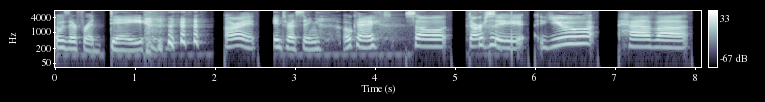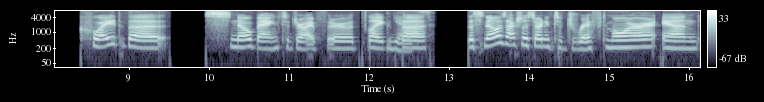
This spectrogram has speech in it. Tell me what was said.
I was there for a day. All right. Interesting. Okay. So, Darcy, you have uh, quite the snowbank to drive through. Like Yes. the the snow is actually starting to drift more, and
